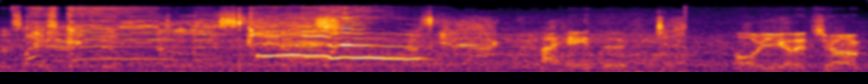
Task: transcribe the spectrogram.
Let's get active. Let's get active. Let's get active. I hate this. Oh, you gotta jump.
